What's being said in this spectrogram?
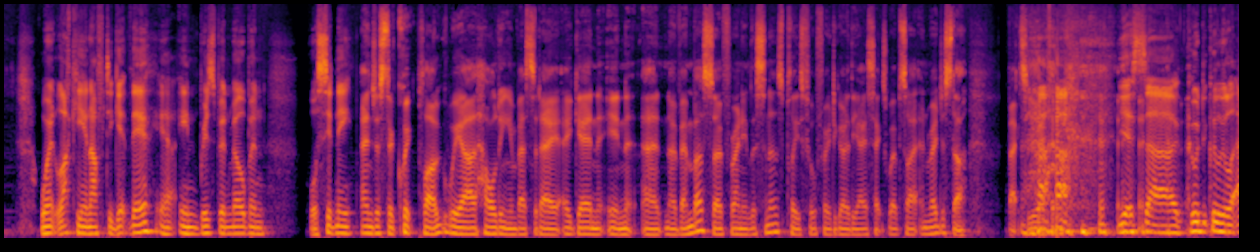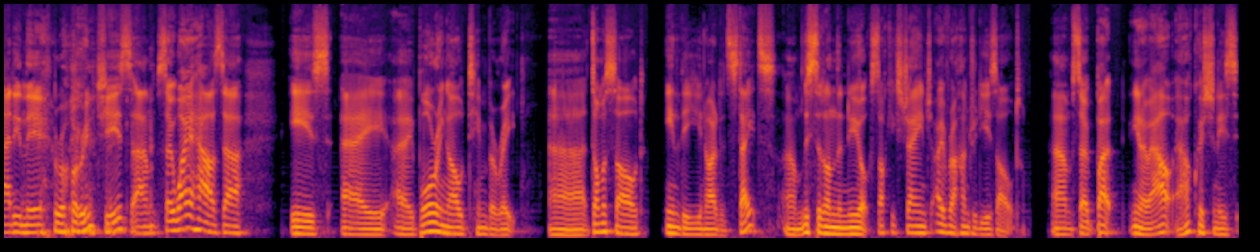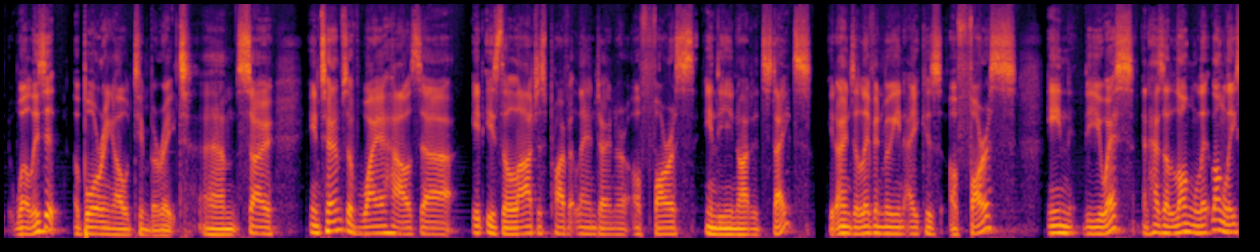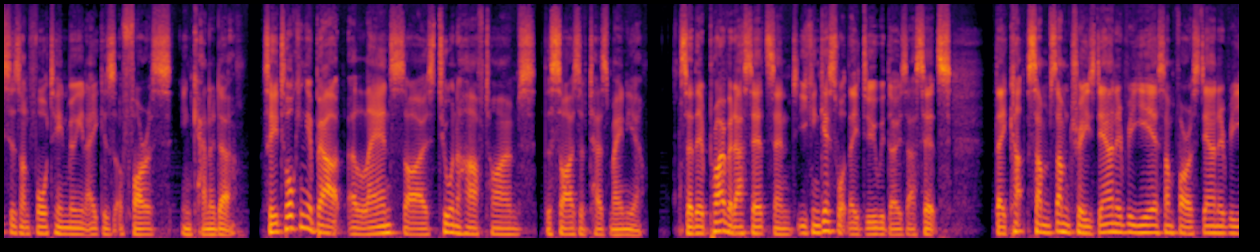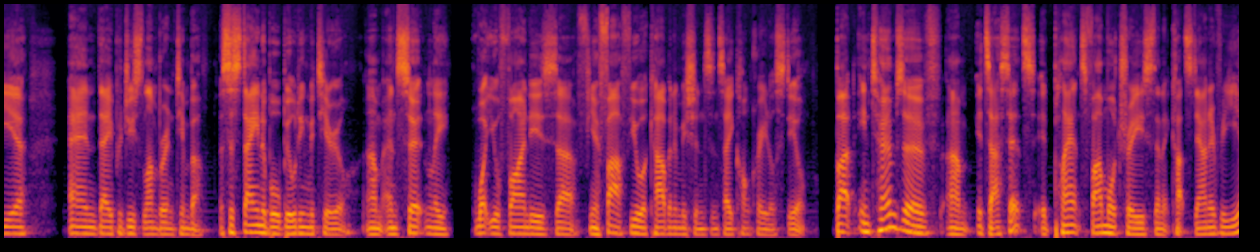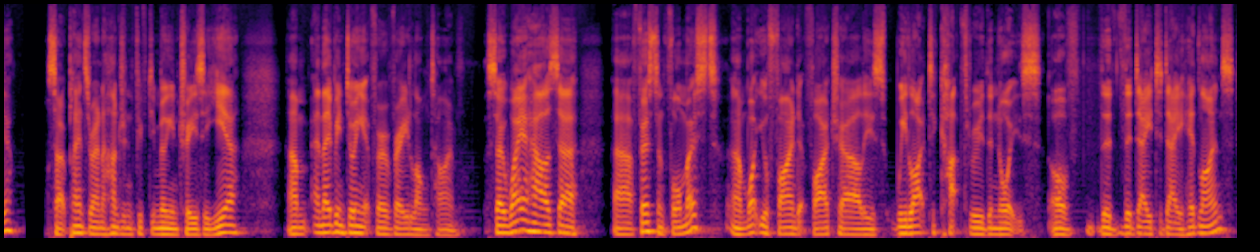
weren't lucky enough to get there uh, in Brisbane, Melbourne, or Sydney. And just a quick plug we are holding Investor Day again in uh, November. So for any listeners, please feel free to go to the ASX website and register. Back to you, yes, uh, good, good little add in there, Rory. Cheers. Um, so Weyerhaeuser is a, a boring old timber REIT, uh, domiciled in the United States, um, listed on the New York Stock Exchange, over 100 years old. Um, so, but you know, our our question is, well, is it a boring old timber REIT? Um, so, in terms of Weyerhaeuser, it is the largest private landowner of forests in the United States. It owns 11 million acres of forests in the US and has a long long leases on 14 million acres of forests in Canada. So you're talking about a land size two and a half times the size of Tasmania. So they're private assets, and you can guess what they do with those assets. They cut some some trees down every year, some forests down every year, and they produce lumber and timber, a sustainable building material. Um, and certainly, what you'll find is uh, you know far fewer carbon emissions than say concrete or steel. But in terms of um, its assets, it plants far more trees than it cuts down every year. So it plants around 150 million trees a year, um, and they've been doing it for a very long time. So Weyerhaeuser uh, first and foremost, um, what you'll find at Firetrail is we like to cut through the noise of the the day to day headlines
